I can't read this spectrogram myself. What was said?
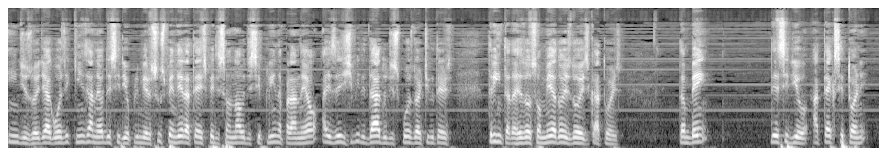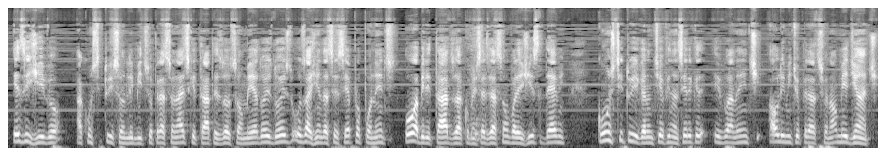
em 18 de agosto de 15, a ANEL decidiu, primeiro, suspender até a nova disciplina para a ANEL a exigibilidade do disposto do artigo 3 30 da Resolução 622 de 14, também decidiu até que se torne exigível a constituição de limites operacionais que trata a Resolução 622, os agentes da CCE proponentes ou habilitados à comercialização varejista devem constituir garantia financeira equivalente ao limite operacional mediante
